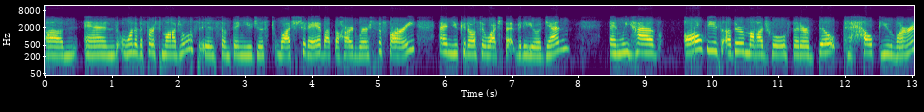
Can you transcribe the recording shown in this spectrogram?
Um, and one of the first modules is something you just watched today about the hardware safari. And you can also watch that video again. And we have all these other modules that are built to help you learn.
